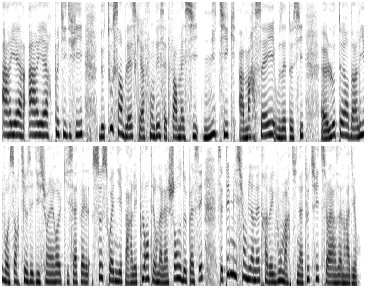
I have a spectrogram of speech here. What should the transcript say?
arrière, arrière, petite fille de Toussaint Blaise qui a fondé cette pharmacie mythique à Marseille. Vous êtes aussi euh, l'auteur d'un livre sorti aux éditions Erol qui s'appelle Se soigner par les plantes et on a la chance de passer cette émission bien-être avec vous Martina tout de suite sur RZN Radio.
